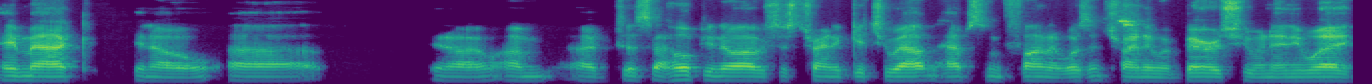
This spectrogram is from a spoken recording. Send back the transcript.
"Hey Mac, you know, uh, you know, I'm I just I hope you know I was just trying to get you out and have some fun. I wasn't trying to embarrass you in any way."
